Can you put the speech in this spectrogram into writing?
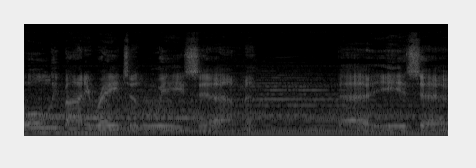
Holy Bonnie Raitt Louise um, uh, is uh,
